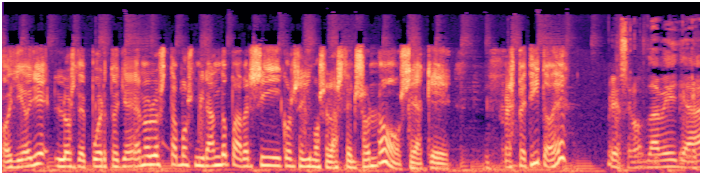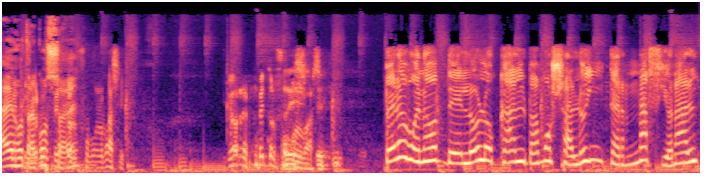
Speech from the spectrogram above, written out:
Oye, oye, los de Puerto Llano lo estamos mirando para ver si conseguimos el ascenso o no. O sea que, respetito, ¿eh? Oye, se nos da yo bella, es otra yo cosa, respeto ¿eh? el fútbol base. Yo respeto el fútbol base. Pero bueno, de lo local vamos a lo internacional.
